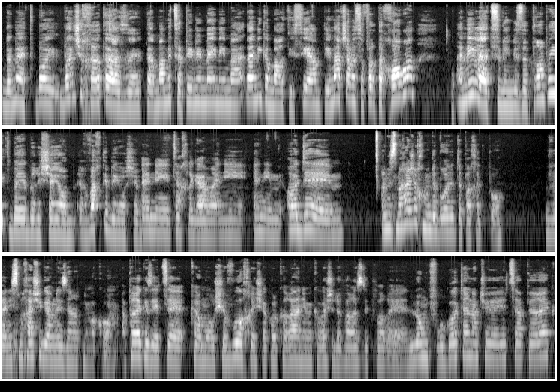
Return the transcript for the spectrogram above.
באמת, בואי, בואי נשחרר את הזה, את מה מצפים ממני, מה, אני גמרתי, סיימתי, מה עכשיו אני סופרת אחורה? אני לעצמי מיזוטרופית ברישיון, הרווחתי ביושר. אני איתך לגמרי, אני, אני מאוד... אה, אני שמחה שאנחנו מדברות את הפחד פה. ואני שמחה שגם לזה נותנים מקום. הפרק הזה יצא כאמור שבוע אחרי שהכל קרה, אני מקווה שהדבר הזה כבר אה, long forgotten עד שיצא הפרק,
